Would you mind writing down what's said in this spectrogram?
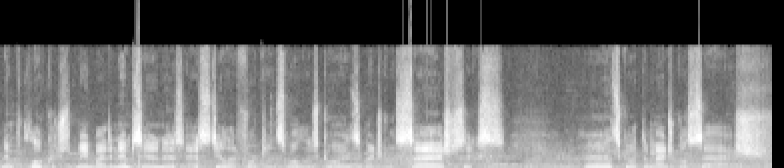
Nymph cloak, which is made by the nymphs, and is as steel at 14 smuggler's coins. A magical sash, 6. Uh, let's go with the magical sash.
